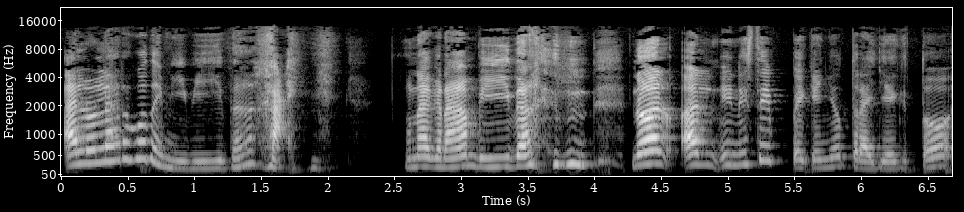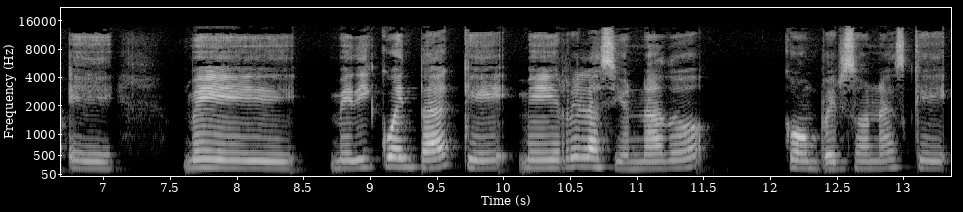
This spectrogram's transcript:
a lo largo de mi vida, una gran vida, no, en este pequeño trayecto eh, me, me di cuenta que me he relacionado con personas que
